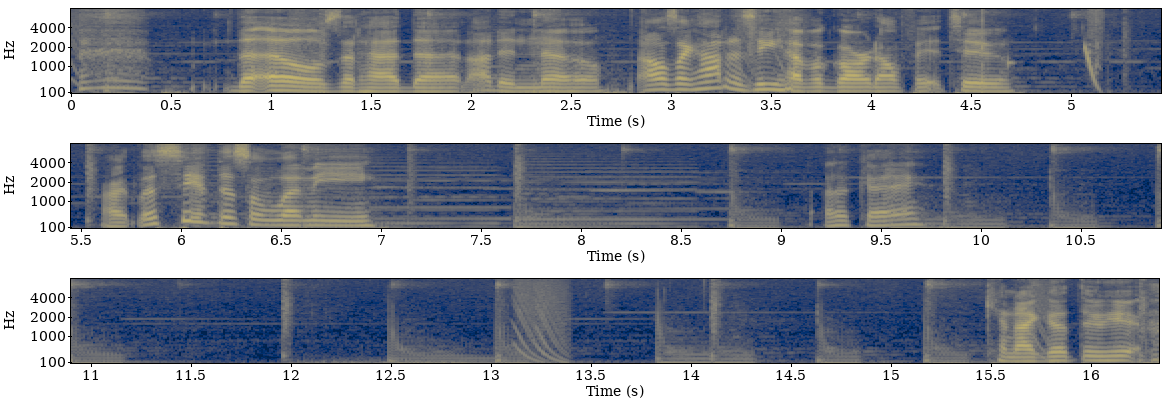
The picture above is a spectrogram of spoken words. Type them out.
the elves that had that. I didn't know. I was like, how does he have a guard outfit, too? Alright, let's see if this will let me... Okay. Can I go through here?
